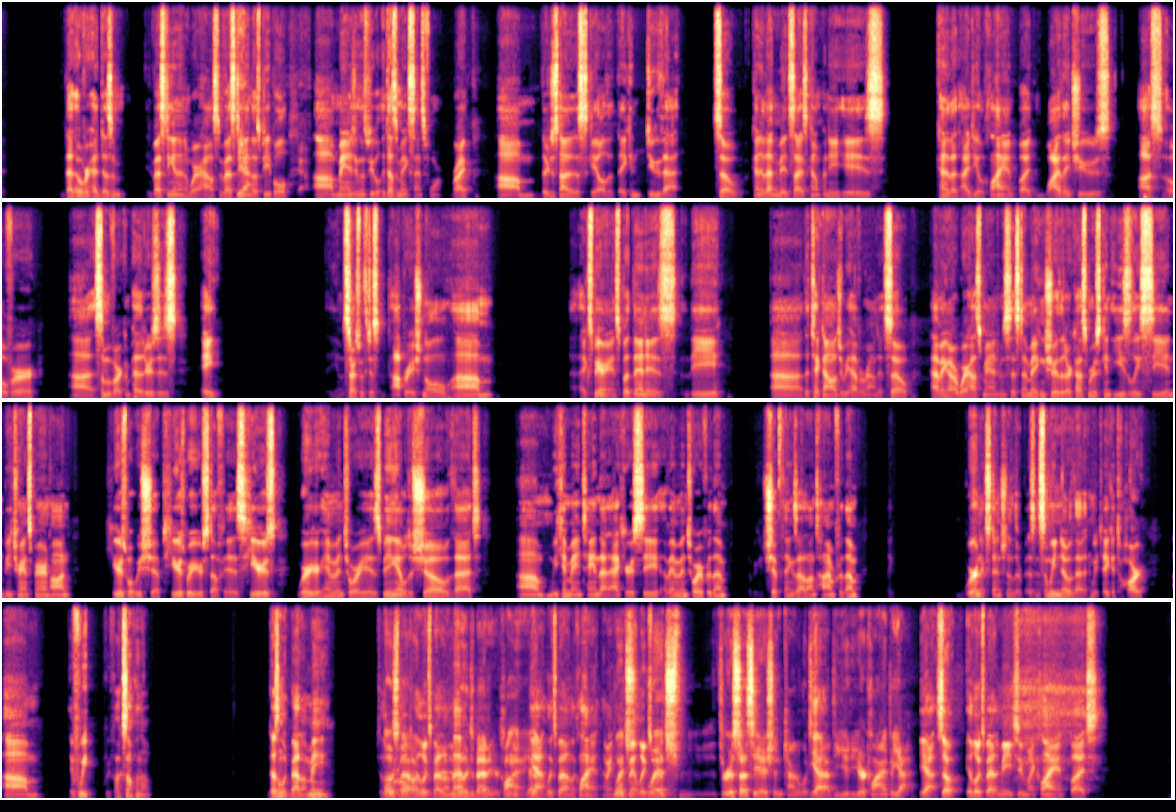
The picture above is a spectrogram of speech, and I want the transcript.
that overhead doesn't investing in a warehouse, investing Yeah. in those people, um, managing those people, it doesn't make sense for them, right? Um, they're just not at a scale that they can do that. So kind of that mid-sized company is kind of that ideal client, but why they choose us over uh, some of our competitors is a you know, starts with just operational um, experience, but then is the uh, the technology we have around it. So having our warehouse management system, making sure that our customers can easily see and be transparent on here's what we shipped, here's where your stuff is, here's where your inventory is, being able to show that um, we can maintain that accuracy of inventory for them, we can ship things out on time for them. Like we're an extension of their business, and we know that, and we take it to heart. Um, if we if we fuck something up, it doesn't look bad on me. Looks world. bad on it looks bad on It them. looks bad on your client. yeah. it looks bad on the client. I mean, which ultimately, it looks, which through association kind of looks Yeah. bad to you to your client, but yeah, Yeah. So it looks bad to me to my client, but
